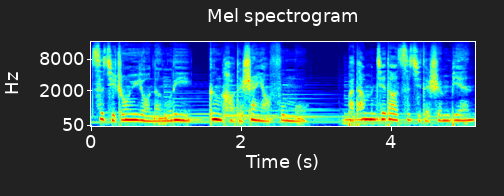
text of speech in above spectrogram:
自己终于有能力更好的赡养父母，把他们接到自己的身边，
